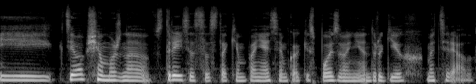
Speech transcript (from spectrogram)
и где вообще можно встретиться с таким понятием, как использование других материалов?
